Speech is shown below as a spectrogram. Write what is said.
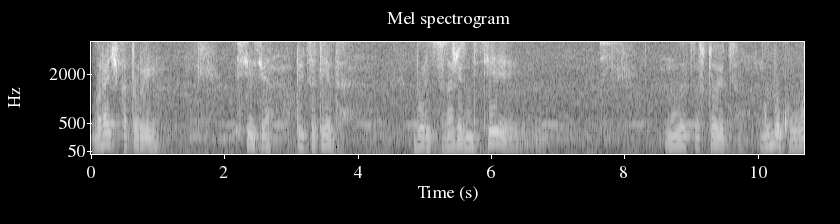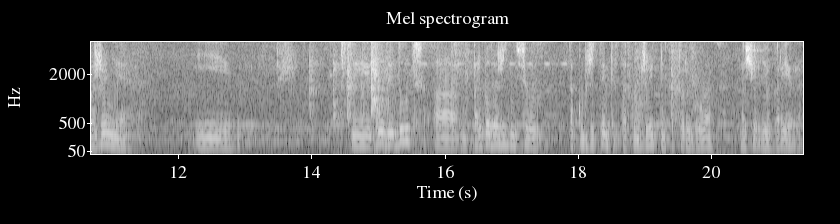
Врач, который все эти 30 лет борется за жизнь детей, ну, это стоит глубокого уважения. И годы идут, а борьба за жизнь все в таком же темпе, в таком же ритме, который была в начале ее карьеры.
